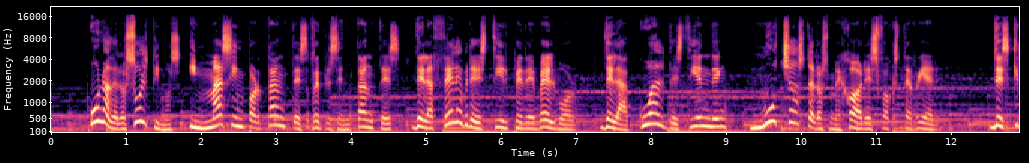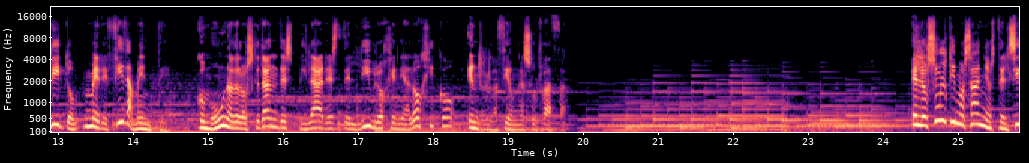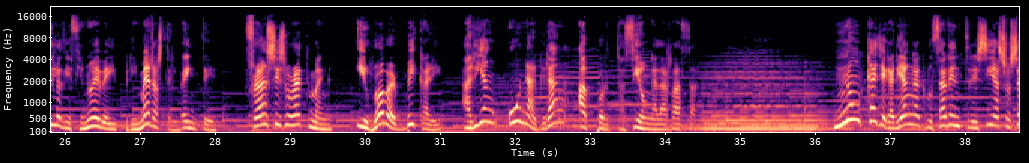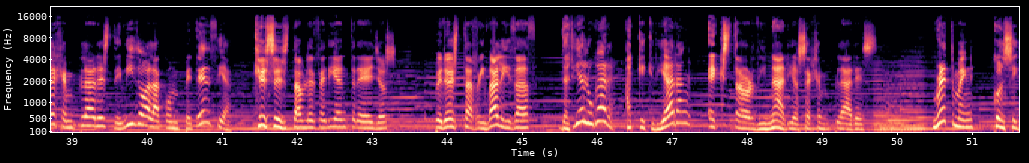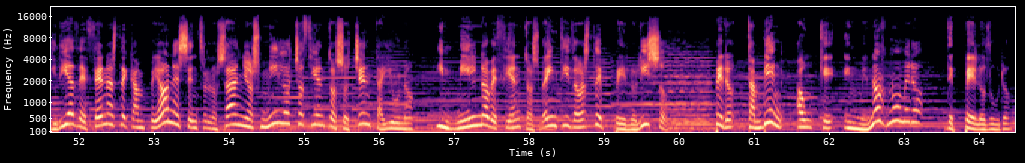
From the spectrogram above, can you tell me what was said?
uno de los últimos y más importantes representantes de la célebre estirpe de Belvoir, de la cual descienden muchos de los mejores Fox Terrier, descrito merecidamente como uno de los grandes pilares del libro genealógico en relación a su raza. En los últimos años del siglo XIX y primeros del XX, Francis Redman y Robert Vickery harían una gran aportación a la raza. Nunca llegarían a cruzar entre sí a sus ejemplares debido a la competencia que se establecería entre ellos, pero esta rivalidad daría lugar a que criaran extraordinarios ejemplares. Redman conseguiría decenas de campeones entre los años 1881 y 1922 de pelo liso, pero también, aunque en menor número, de pelo duro.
